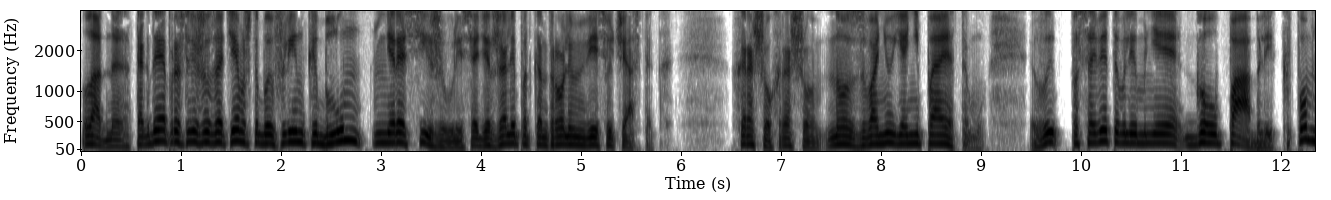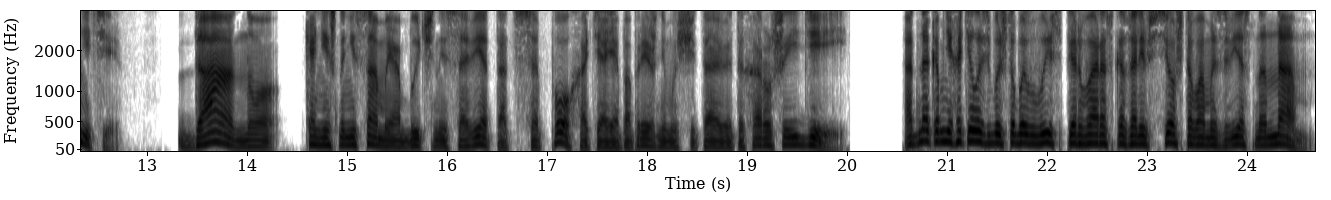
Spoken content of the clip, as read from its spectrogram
Ладно, тогда я прослежу за тем, чтобы Флинк и Блум не рассиживались, а держали под контролем весь участок. «Хорошо, хорошо, но звоню я не поэтому. Вы посоветовали мне Go Public, помните?» «Да, но, конечно, не самый обычный совет от СЭПО, хотя я по-прежнему считаю это хорошей идеей. Однако мне хотелось бы, чтобы вы сперва рассказали все, что вам известно нам.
